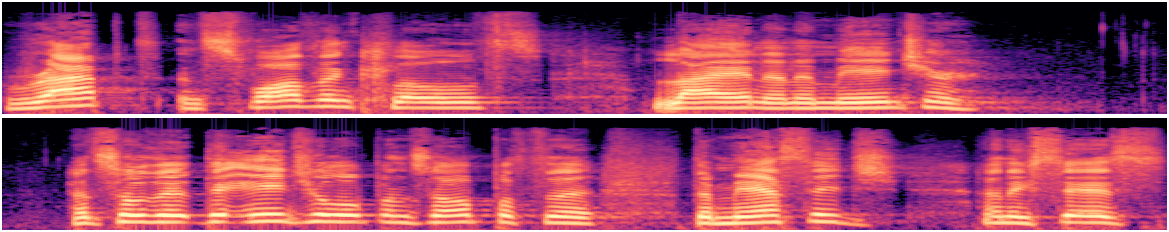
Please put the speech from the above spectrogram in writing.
wrapped in swaddling clothes, lying in a manger. And so the, the angel opens up with the, the message and he says,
